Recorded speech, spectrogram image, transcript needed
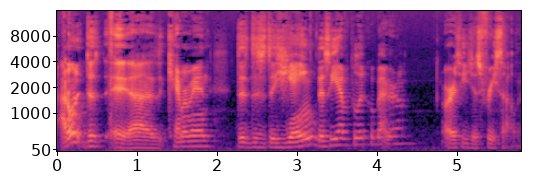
I don't. Does uh, the cameraman does, does the Yang does he have a political background, or is he just freestyling?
